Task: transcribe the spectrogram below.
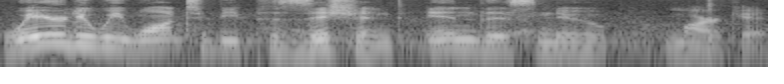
Where do we want to be positioned in this new market.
